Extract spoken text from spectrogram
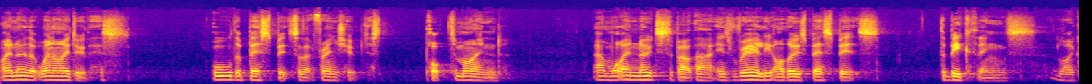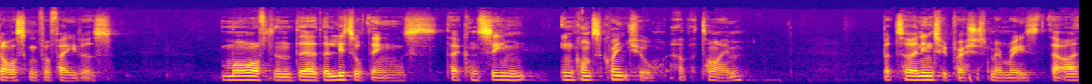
I know that when I do this, all the best bits of that friendship just pop to mind. And what I notice about that is rarely are those best bits the big things, like asking for favors. More often, they're the little things that can seem inconsequential at the time, but turn into precious memories that, are,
